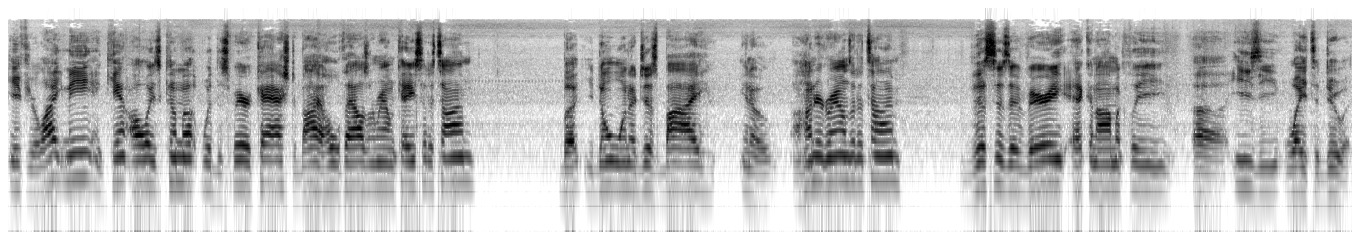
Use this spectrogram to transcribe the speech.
If you're like me and can't always come up with the spare cash to buy a whole thousand round case at a time, but you don't want to just buy you know, 100 rounds at a time, this is a very economically uh, easy way to do it.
